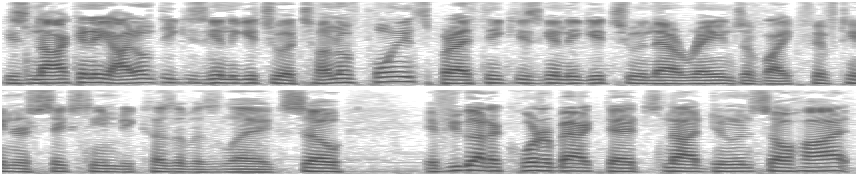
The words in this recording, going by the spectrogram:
he's not going to. I don't think he's going to get you a ton of points, but I think he's going to get you in that range of like 15 or 16 because of his legs. So if you got a quarterback that's not doing so hot,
